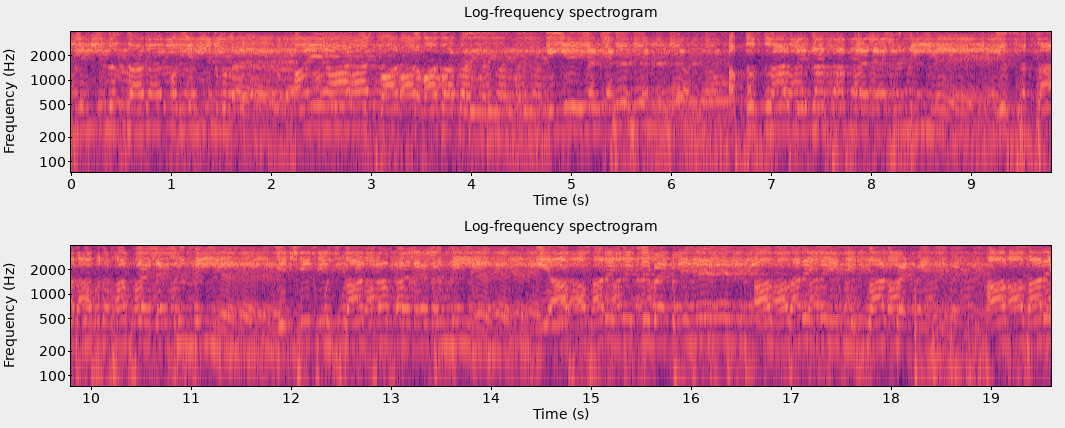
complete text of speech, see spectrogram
यही जरदारी और यही है। आए आज इस बात का वादा करें कि ये इलेक्शन अब दोस्तार बेगा साहब का इलेक्शन नहीं है। ये सरदार ज़फ़र साहब का इलेक्शन नहीं है। ये शेख मुश्ताक साहब का इलेक्शन नहीं है। ये आप सारे जितने बैठे हैं, आप सारे शेख मुश्ताक बैठे हैं आप सारे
